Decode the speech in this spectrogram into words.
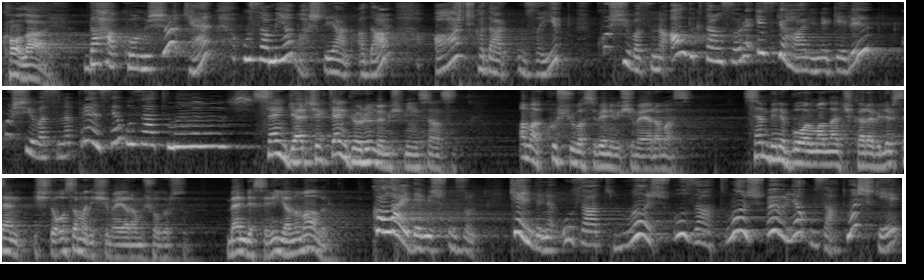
Kolay. Daha konuşurken uzamaya başlayan adam ağaç kadar uzayıp kuş yuvasını aldıktan sonra eski haline gelip kuş yuvasını prense uzatmış. Sen gerçekten görülmemiş bir insansın. Ama kuş yuvası benim işime yaramaz. Sen beni bu ormandan çıkarabilirsen işte o zaman işime yaramış olursun. Ben de seni yanıma alırım. Kolay demiş uzun. Kendini uzatmış, uzatmış, öyle uzatmış ki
